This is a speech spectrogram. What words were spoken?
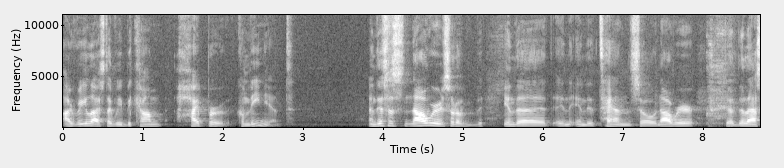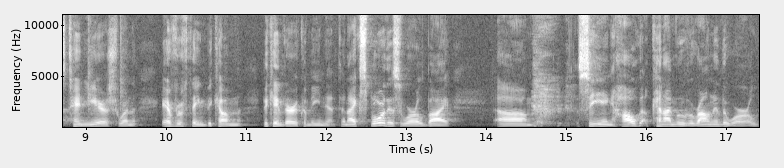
I realized that we become hyper convenient. And this is now we're sort of in the in, in the 10, so now we're the, the last 10 years when everything become became very convenient. And I explore this world by um, seeing how can I move around in the world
